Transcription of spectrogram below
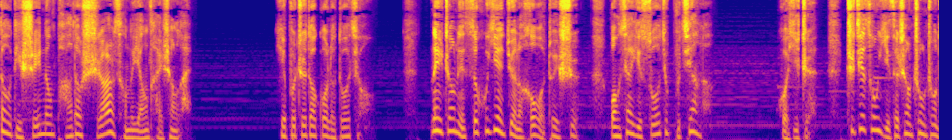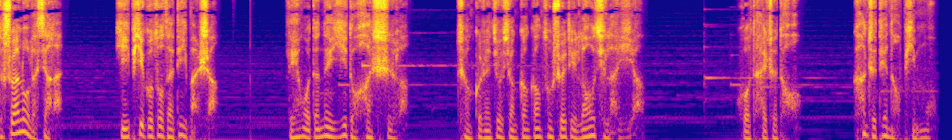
到底谁能爬到十二层的阳台上来？也不知道过了多久。那张脸似乎厌倦了和我对视，往下一缩就不见了。我一震，直接从椅子上重重的摔落了下来，一屁股坐在地板上，连我的内衣都汗湿了，整个人就像刚刚从水里捞起来一样。我抬着头，看着电脑屏幕，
